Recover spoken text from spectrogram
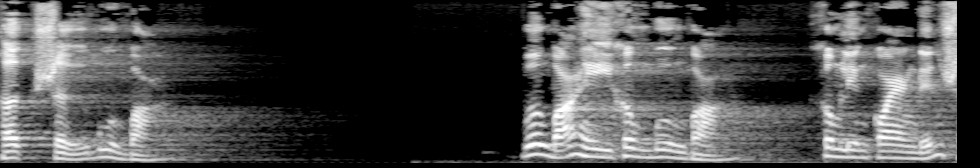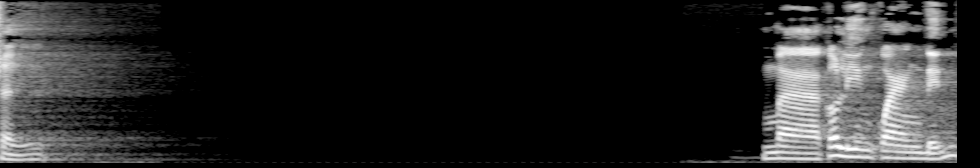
Thật sự buông bỏ. Buông bỏ hay không buông bỏ, Không liên quan đến sự. Mà có liên quan đến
